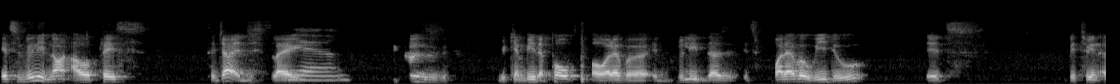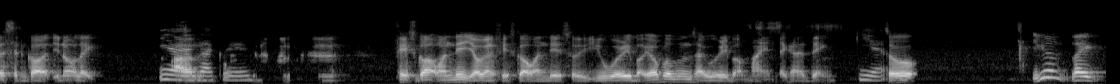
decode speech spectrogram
it's really not our place to judge like yeah. because we can be the pope or whatever it really does it's whatever we do it's between us and god you know like Yeah, um, exactly. face god one day you're gonna face god one day so you worry about your problems i worry about mine that kind of thing Yeah. so you know like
